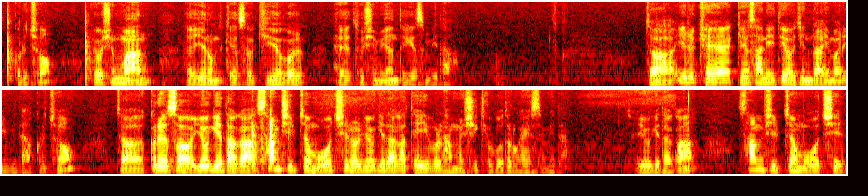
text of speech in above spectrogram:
그렇죠? 요 식만 어, 여러분께서 기억을 해 두시면 되겠습니다. 자, 이렇게 계산이 되어진다 이 말입니다. 그렇죠? 자, 그래서 여기에다가 30.57을 여기다가 대입을 한번 시켜 보도록 하겠습니다. 여기다가 30.57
